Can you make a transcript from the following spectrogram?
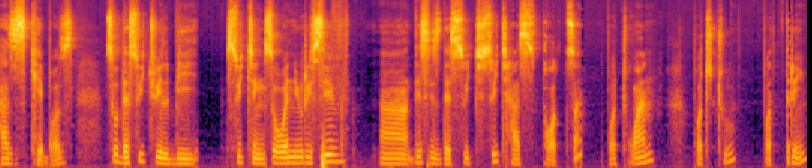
has cables so the switch will be switching so when you receive uh, this is the switch switch has ports port 1 port 2 port 3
